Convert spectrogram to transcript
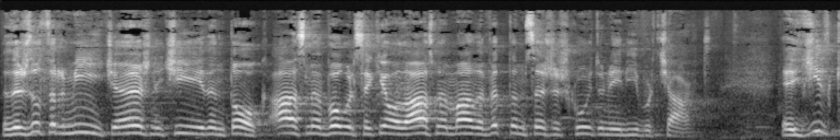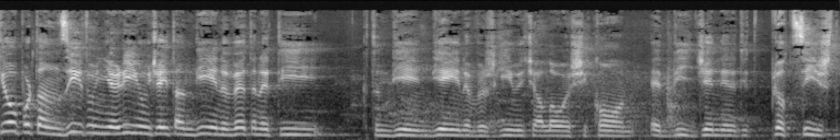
Dhe çdo thërrmijë që është në qiej dhe në tokë, as më e vogël se kjo dhe as më e madhe vetëm se është e shkruajtur në një libër të qartë. E gjithë kjo për ta nxitur njeriun që ai ta ndjejë në veten e tij këtë ndjenjë, ndjenjën e vëzhgimit që Allahu e shikon, e di gjendjen e tij plotësisht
